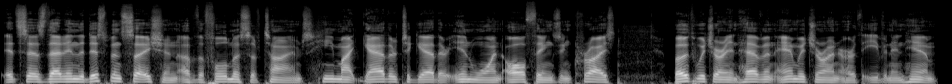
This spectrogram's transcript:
It says that in the dispensation of the fullness of times he might gather together in one all things in Christ, both which are in heaven and which are on earth, even in him,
